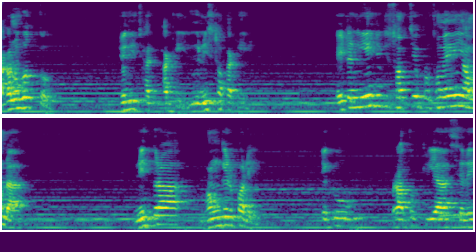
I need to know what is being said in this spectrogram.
একানুগত্য যদি থাকি, যদি নিষ্ঠা থাকি, এটা নিয়েই যদি সবচেয়ে প্রথমেই আমরা নিদ্রা ভঙ্গের পরে একটু প্রাতক্রিয়া সেরে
